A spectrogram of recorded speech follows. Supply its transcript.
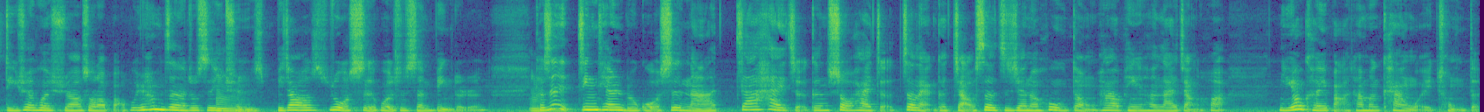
的确会需要受到保护，因为他们真的就是一群比较弱势或者是生病的人。可是今天如果是拿加害者跟受害者这两个角色之间的互动还有平衡来讲的话，你又可以把他们看为同等。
